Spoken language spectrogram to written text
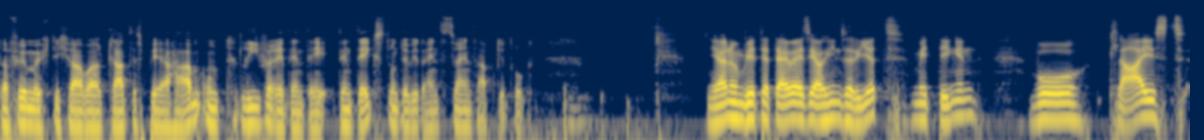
dafür möchte ich aber gratis PR haben und liefere den, den Text und der wird eins zu eins abgedruckt. Ja, nun wird ja teilweise auch inseriert mit Dingen, wo klar ist,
